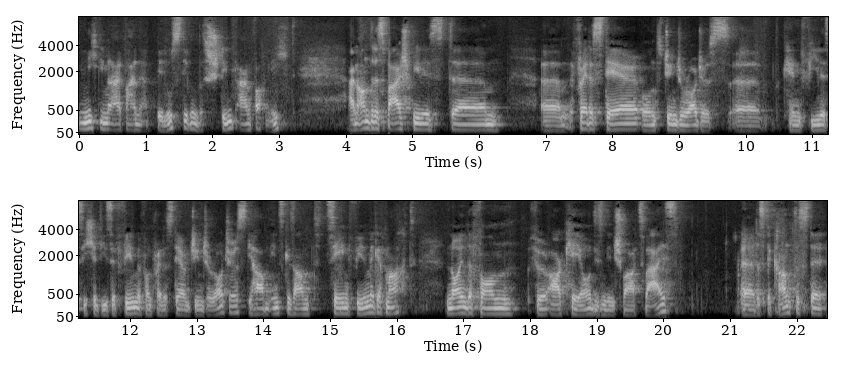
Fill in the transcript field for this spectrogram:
nicht immer einfach eine Belustigung, das stimmt einfach nicht. Ein anderes Beispiel ist ähm, ähm, Fred Astaire und Ginger Rogers. Äh, kennen viele sicher diese Filme von Fred Astaire und Ginger Rogers. Die haben insgesamt zehn Filme gemacht, neun davon für RKO, die sind in Schwarz-Weiß. Äh, das bekannteste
